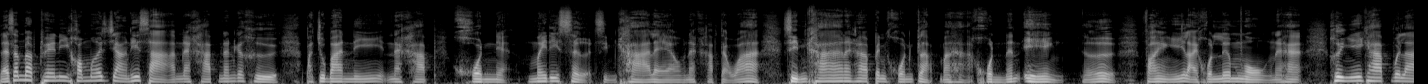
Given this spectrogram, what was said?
และสำหรับเทรนด์อีคอมเมิร์ซอย่างที่3นะครับนั่นก็คือปัจจุบันนี้นะครับคนเนี่ย ไม่ได้ search สินค้าแล้วนะครับ แต่ว่าสินค้านะครับเป็นคนกลับมาหาคนนั่นเองเออฟังอย่างนี้หลายคนเริ่มงงนะฮะคืออย่างนี้ครับเวลา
